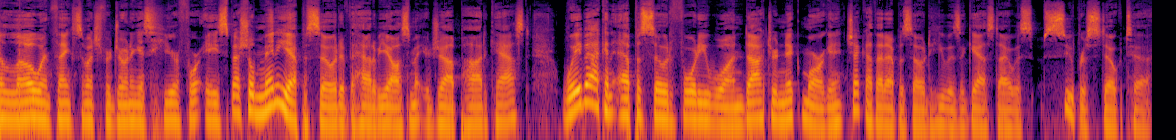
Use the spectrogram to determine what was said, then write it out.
Hello, and thanks so much for joining us here for a special mini episode of the How to Be Awesome at Your Job podcast. Way back in episode 41, Dr. Nick Morgan, check out that episode. He was a guest I was super stoked to,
